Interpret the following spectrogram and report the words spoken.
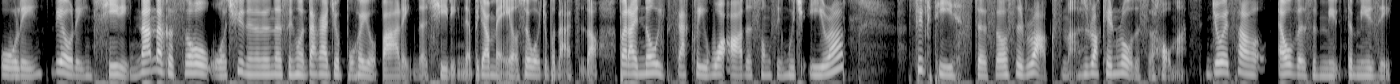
五零、六零、七零。那那个时候我去的那那时候大概就不会有八零的、七零的，比较没有，所以我就不大知道。But I know exactly what are the songs in which era. Fifties 的时候是 rocks 嘛，是 rock and roll 的时候嘛，你就会唱 Elvis 的 music。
